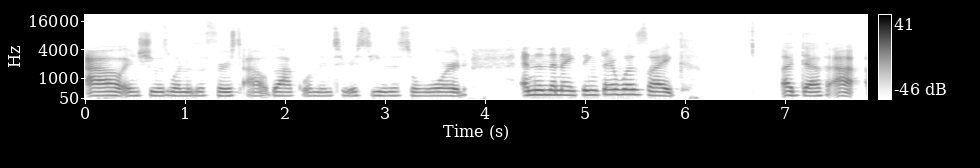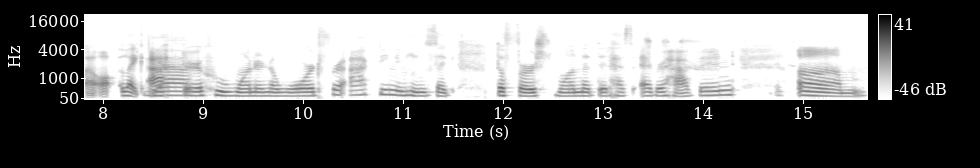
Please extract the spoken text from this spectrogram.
out and she was one of the first out black women to receive this award. And then, then I think there was like a deaf like Yeah. actor who won an award for acting and he's like the first one that that has ever happened It's- um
